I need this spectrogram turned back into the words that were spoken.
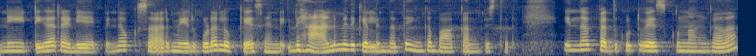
నీట్గా రెడీ అయిపోయింది. ఒకసారి మీరు కూడా లుక్ వేసేయండి. ఇది హ్యాండ్ మీదకి వెళ్ళిన తర్వాత ఇంకా బాగా కనిపిస్తుంది. ఇందాక పెద్ద కుట్టు వేసుకున్నాం కదా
